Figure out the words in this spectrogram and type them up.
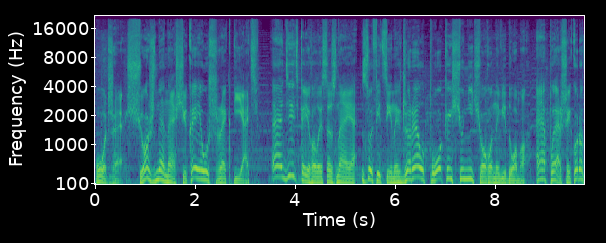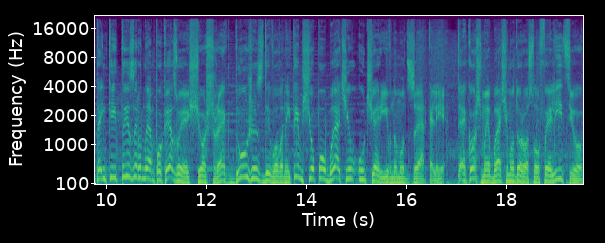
Отже, що ж на нас чекає у Шрек 5? А дідька його лисе знає, з офіційних джерел поки що нічого не відомо. А перший коротенький тизер нам показує, що Шрек дуже здивований тим, що побачив у чарівному дзеркалі. Також ми бачимо дорослу Феліцію,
